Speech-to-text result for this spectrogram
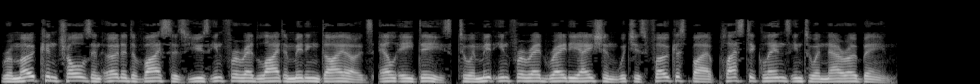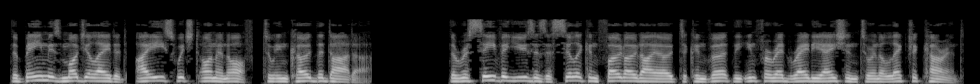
Remote controls and IRDA devices use infrared light-emitting diodes LEDs to emit infrared radiation which is focused by a plastic lens into a narrow beam. The beam is modulated, i.e. switched on and off, to encode the data. The receiver uses a silicon photodiode to convert the infrared radiation to an electric current.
